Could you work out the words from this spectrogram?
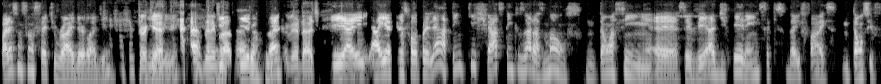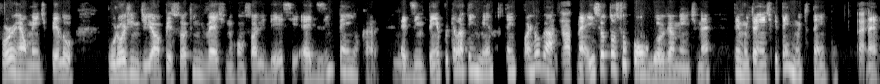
Parece um Sunset Rider lá de. Pior que é. de, é. Bem lembrado. Tiro, né? É verdade. E aí, aí a criança falou para ele: ah, tem que chato, tem que usar as mãos. Então, assim, é, você vê a diferença que isso daí faz. Então, se for realmente pelo. Por hoje em dia, a pessoa que investe no console desse é desempenho, cara. Hum. É desempenho porque ela tem menos tempo para jogar. Exato. Né? Isso eu tô supondo, obviamente, né? Tem muita gente que tem muito tempo. É. Né?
